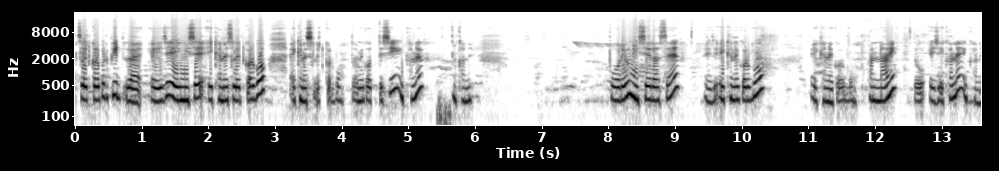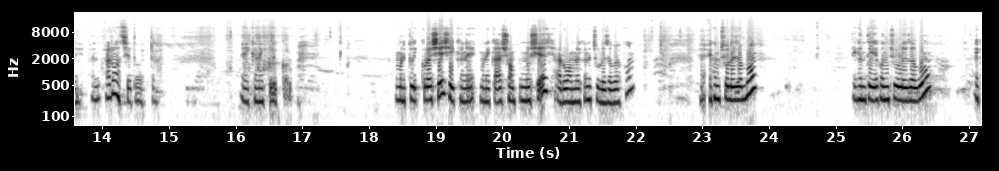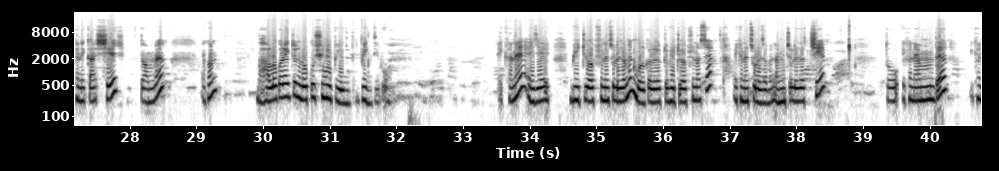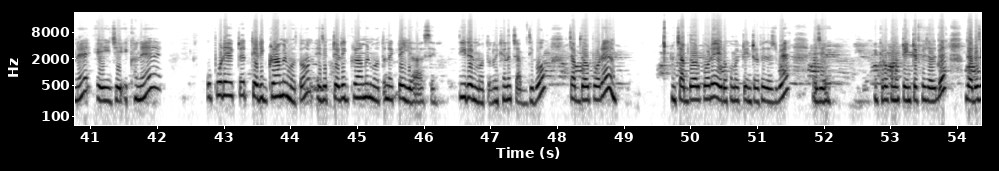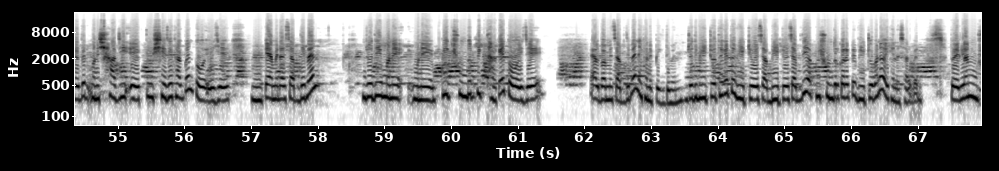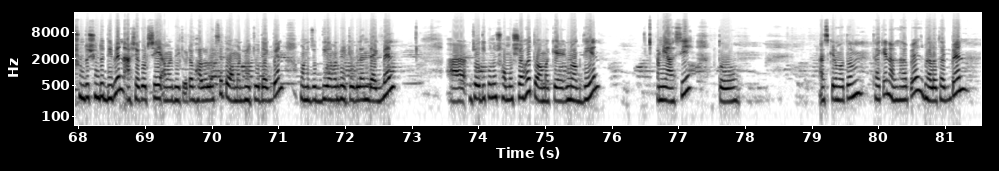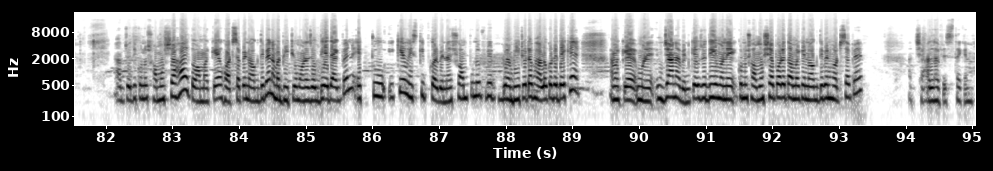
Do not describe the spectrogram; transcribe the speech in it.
সিলেক্ট করার পর ফিট এই যে, এই নিচে এখানে সিলেক্ট করব, এখানে সিলেক্ট করব। তো আমি করতেছি এখানে এখানে। পরেও নিচের আছে, এই যে এখানে করব এখানে করব। আর নাই, তো এই যে এখানে এখানে। আরও আছে তো একটা। এইখানে ক্লিক করব। আমার ক্লিক করা শেষ, এখানে মানে কাজ সম্পূর্ণ শেষ আরও আমরা এখানে চলে যাব এখন। হ্যাঁ এখন চলে যাব। এখান থেকে এখন চলে যাব। এখানে কাজ শেষ, তো আমরা এখন ভালো করে একটা লোকশনীয় পিক পিক দিব। এখানে এই যে ভিডিও অপশনে চলে যাবেন গোল কালার একটা ভিডিও অপশন আছে, এখানে চলে যাবেন। আমি চলে যাচ্ছি। তো এখানে আমাদের, এখানে এই যে এখানে উপরে একটা টেলিগ্রামের মতন, এই যে টেলিগ্রামের মতন একটা ইয়া আছে। তীরের মতন, ওইখানে চাপ দিব। চাপ দেওয়ার পরে, চাপ দেওয়ার পরে এরকম একটা ইন্টারফেস আসবে। এই যে, এরকম একটা ইন্টারফেস আসবে যাদের যাদের মানে সাজি একটু সেজে থাকবেন, তো এই যে ক্যামেরায় চাপ দিবেন। যদি মানে মানে পিক, সুন্দর পিক থাকে, তো এই যে, অ্যালবামে চাপ দিবেন, এখানে পিক দিবেন। যদি ভিডিও থাকে, তো ভিডিও চাপ ভিডিও চাপ দিয়ে আপনি সুন্দর করে একটা ভিডিও বানাও এখানে ছাড়বেন। তো এগুলো সুন্দর সুন্দর দিবেন। আশা করছি আমার ভিডিওটা ভালো লাগছে, তো আমার ভিডিও দেখবেন, মনোযোগ দিয়ে আমার ভিডিওগুলো দেখবেন। আর যদি কোনো সমস্যা হয়, তো আমাকে নক দিন আমি আসি। তো আজকের মতন থাকেন, আল্লাহ হাফেজ, ভালো থাকবেন। আর যদি কোনো সমস্যা হয় তো আমাকে হোয়াটসঅ্যাপে নক দিবেন, আমার ভিডিও মনোযোগ দিয়ে দেখবেন। একটু কেউ স্কিপ করবেন না, সম্পূর্ণ ভিডিওটা ভালো করে দেখে আমাকে মানে জানাবেন। কেউ যদি মানে কোনো সমস্যা পড়ে তো আমাকে নক দিবেন হোয়াটসঅ্যাপে। আচ্ছা আল্লাহ হাফেজ, থাকেন।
